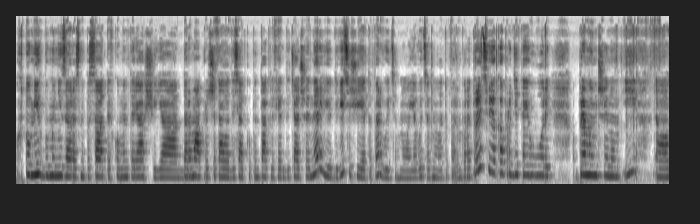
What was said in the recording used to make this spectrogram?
хто міг би мені зараз написати в коментарях, що я дарма прочитала десятку пентаклів як дитячу енергію, дивіться, що я тепер витягнула. Я витягнула тепер імператрицю, яка про дітей говорить прямим чином, і а,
